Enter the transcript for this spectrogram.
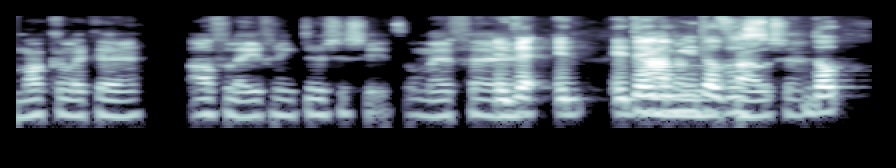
makkelijke aflevering tussen zit. Om even. ik, denk- ik, ik denk ook niet dat, het, dat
